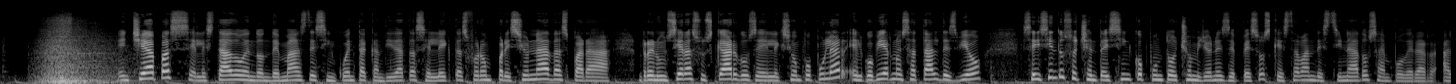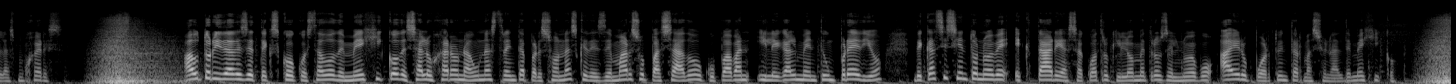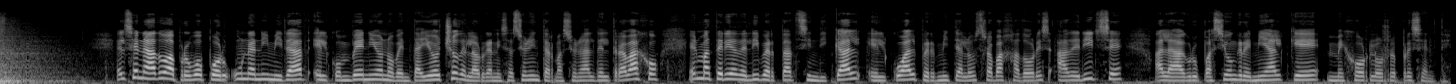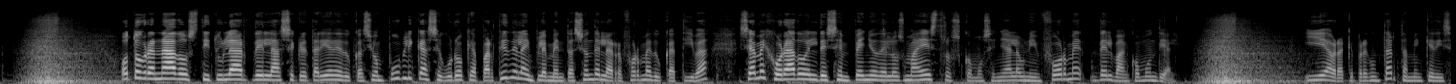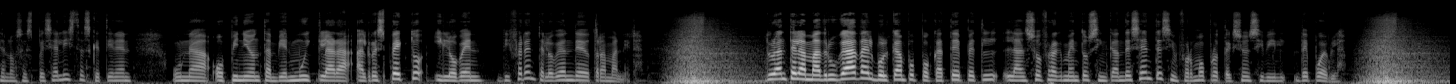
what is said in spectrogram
En Chiapas, el estado en donde más de 50 candidatas electas fueron presionadas para renunciar a sus cargos de elección popular, el gobierno estatal desvió 685.8 millones de pesos que estaban destinados a empoderar a las mujeres. Autoridades de Texcoco, Estado de México, desalojaron a unas 30 personas que desde marzo pasado ocupaban ilegalmente un predio de casi 109 hectáreas a 4 kilómetros del nuevo Aeropuerto Internacional de México. El Senado aprobó por unanimidad el convenio 98 de la Organización Internacional del Trabajo en materia de libertad sindical, el cual permite a los trabajadores adherirse a la agrupación gremial que mejor los represente. Otto Granados, titular de la Secretaría de Educación Pública, aseguró que a partir de la implementación de la reforma educativa se ha mejorado el desempeño de los maestros, como señala un informe del Banco Mundial. Y habrá que preguntar también qué dicen los especialistas que tienen una opinión también muy clara al respecto y lo ven diferente, lo ven de otra manera. Durante la madrugada, el volcán Popocatépetl lanzó fragmentos incandescentes, informó Protección Civil de Puebla.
